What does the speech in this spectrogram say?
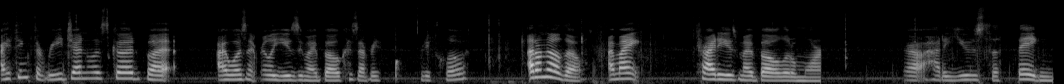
I think the regen was good, but I wasn't really using my bow because everything's pretty close. I don't know though. I might try to use my bow a little more. Figure out how to use the thing.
